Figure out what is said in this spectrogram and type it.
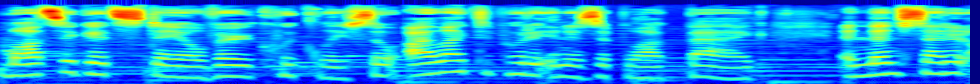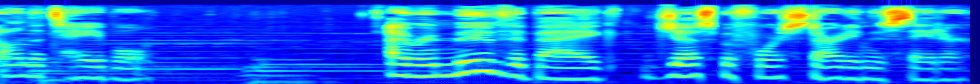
Matzah gets stale very quickly, so I like to put it in a Ziploc bag and then set it on the table. I remove the bag just before starting the Seder.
